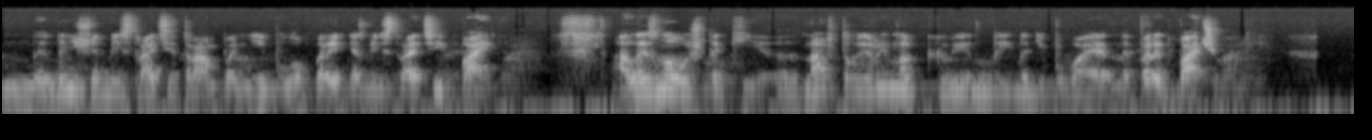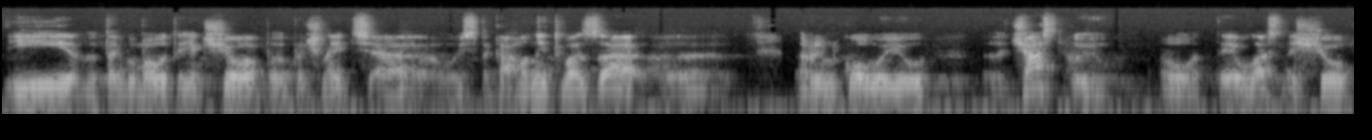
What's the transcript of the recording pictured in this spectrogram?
нинішньої адміністрації Трампа, ні було в попередньої адміністрації Байдена. Але знову ж таки, е, нафтовий ринок він іноді буває непередбачуваний. І, так би мовити, якщо почнеться ось така гонитва за е, ринковою е, часткою, от, те, власне, що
